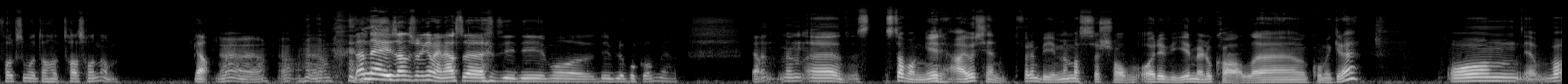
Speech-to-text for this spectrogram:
folk som må ta, tas hånd om. Ja, ja, ja, ja, ja. Men er jo sant, skjønner du hva jeg mener? Altså, de, de, må, de blir booka om. Ja. Ja. Men, men eh, Stavanger er jo kjent for en by med masse show og revyer med lokale komikere. Og ja, hva,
